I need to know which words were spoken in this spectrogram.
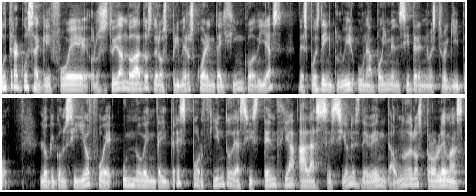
otra cosa que fue, os estoy dando datos de los primeros 45 días después de incluir un appointment sitter en nuestro equipo lo que consiguió fue un 93% de asistencia a las sesiones de venta. Uno de los problemas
